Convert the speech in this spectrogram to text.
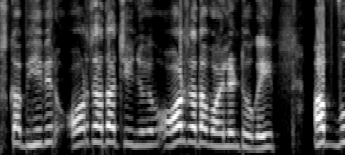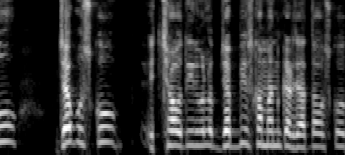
उसका बिहेवियर और ज़्यादा चेंज हो गया और ज़्यादा वायलेंट हो गई। अब वो जब उसको इच्छा होती थी मतलब जब भी उसका मन कर जाता उसको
